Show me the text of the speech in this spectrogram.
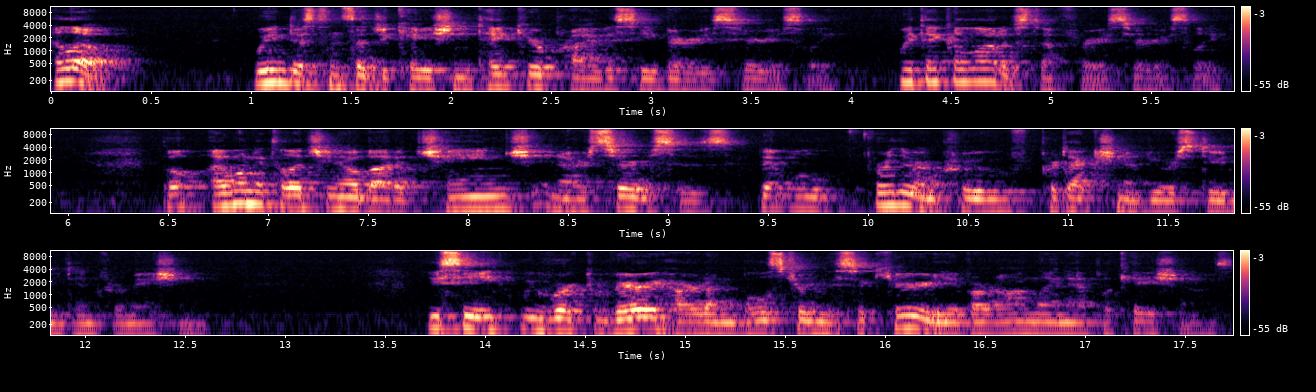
Hello. We in distance education take your privacy very seriously. We take a lot of stuff very seriously. But I wanted to let you know about a change in our services that will further improve protection of your student information. You see, we've worked very hard on bolstering the security of our online applications.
